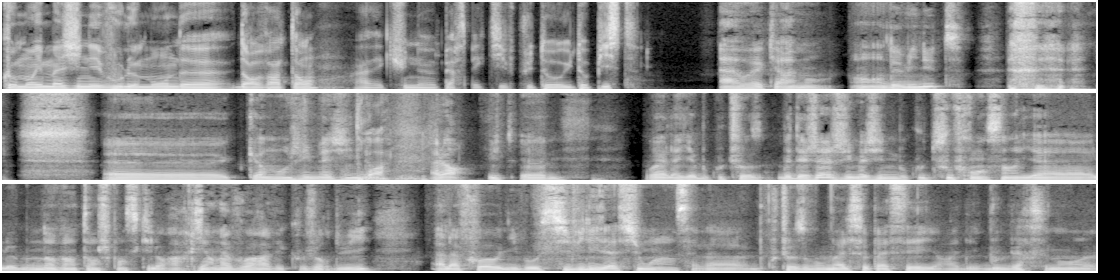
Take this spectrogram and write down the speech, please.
Comment imaginez-vous le monde dans 20 ans, avec une perspective plutôt utopiste? Ah ouais, carrément. En deux minutes. euh, comment j'imagine Trois. Alors, euh, ouais, là il y a beaucoup de choses. Mais déjà, j'imagine beaucoup de souffrance. Hein. Il y a le monde en 20 ans, je pense qu'il aura rien à voir avec aujourd'hui. À la fois au niveau civilisation, hein, ça va, beaucoup de choses vont mal se passer. Il y aura des bouleversements euh,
